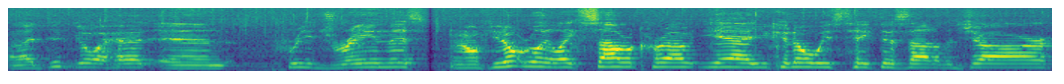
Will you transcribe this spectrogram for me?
And I did go ahead and pre-drain this. Now, if you don't really like sauerkraut, yeah, you can always take this out of the jar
